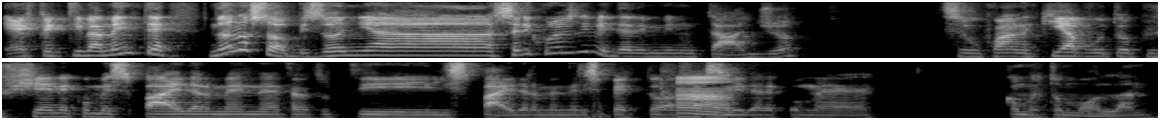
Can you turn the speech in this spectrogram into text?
E effettivamente, non lo so, bisogna... Sarei curioso di vedere il minutaggio su chi ha avuto più scene come Spider-Man tra tutti gli Spider-Man rispetto a ah. farsi vedere come, come Tom Holland.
